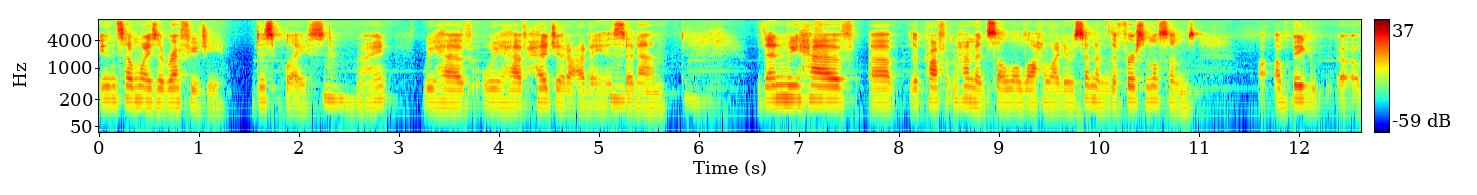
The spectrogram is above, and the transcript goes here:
in some ways a refugee, displaced, right? We have we have Hajar alayhi salam. Then we have uh, the Prophet Muhammad sallallahu alaihi wasallam, the first Muslims. A, big uh,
